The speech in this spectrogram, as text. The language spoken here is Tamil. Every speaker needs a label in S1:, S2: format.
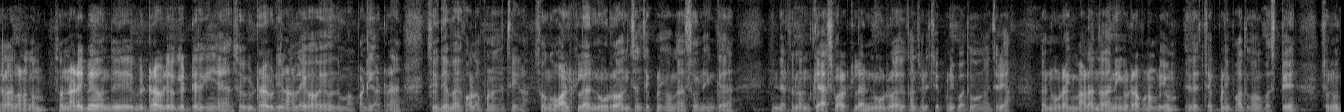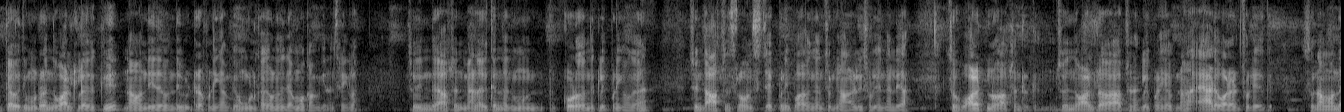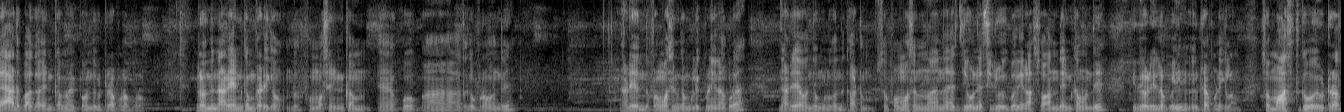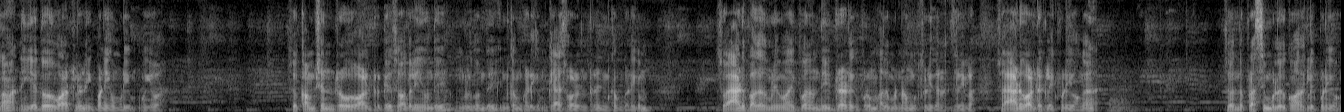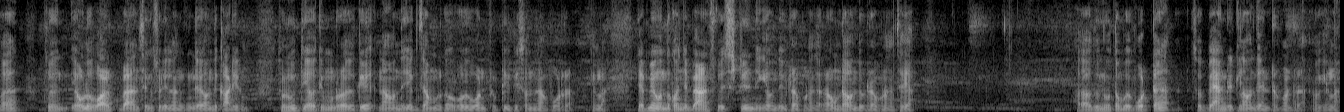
S1: ஸோ எல்லாருக்கும் வணக்கம். ஸோ நிறைய பேர் வந்து விட்ரா வீடியோ கேட்டு இருக்கீங்க. ஸோ விட்ரா வீடியோ நான் லைவாகவே வந்து நான் பண்ணி காட்டுறேன். ஸோ இதே மாதிரி ஃபாலோ பண்ணுங்கள் சரிங்களா? ஸோ உங்கள் வாழ்க்கையில் நூறுரூவா வந்துச்சான்னு செக் பண்ணிக்கோங்க. ஸோ நீங்கள் இந்த இடத்துல வந்து கேஷ் வாலெட்டில் நூறுரூவா இருக்கான்னு சொல்லி செக் பண்ணி பார்த்துக்கோங்க சரியா? ஸோ நூறுரூவாய்க்கு மேலே இருந்தால் தான் நீங்கள் விட்ரா பண்ண முடியும். இதை செக் பண்ணி பார்த்துக்கோங்க ஃபஸ்ட்டு ஸோ நூற்றி அறுபத்தி மூணு ரூபா இந்த வாலெட்டில் இருக்குது நான் வந்து இதை வந்து விட்ரா பண்ணி காமிக்கிறேன். உங்களுக்காக வந்து டெமோ காமிக்கிறேன் சரிங்களா? ஸோ இந்த ஆப்ஷன் மேலே இருக்க இந்த மூணு கோடை வந்து கிளிக் பண்ணிக்கோங்க. ஸோ இந்த ஆப்ஷன்ஸ்லாம் வந்து செக் பண்ணி பாருங்கன்னு சொல்லி நான் ஆல்ரெடி சொல்லியிருந்தேன் இல்லையா? ஸோ வாலெட்னு ஒரு ஆப்ஷன் இருக்குது ஸோ இந்த வாலெட் ஆப்ஷனை கிளிக் பண்ணி அப்படின்னா ஆட் வாலெட்னு சொல்லியிருக்கு. ஸோ நம்ம வந்து ஆடு பார்க்காத இன்கம்மை இப்போ வந்து விட்ரா பண்ண போகிறோம் இதில் வந்து நிறைய இன்கம் கிடைக்கும். இந்த ப்ரொமோஷன் இன்கம் அதுக்கப்புறம் வந்து நிறைய இந்த ப்ரொமோஷன் இன்கம் கிளிக் பண்ணிங்கன்னா கூட நிறையா வந்து உங்களுக்கு வந்து காட்டும். ஸோ ப்ரொமோஷன்னா இந்த எஸ்ஜி ஒன் எஸ்ஜி டூக்கு பார்த்தீங்கன்னா ஸோ அந்த இன்கம் வந்து இது வழியில் போய் விட்ரா பண்ணிக்கலாம். ஸோ மாதத்துக்கு ஒரு விட்ரா தான் நீங்கள் ஏதோ ஒரு வாலெட்டில் நீங்கள் பண்ணிக்க முடியும். ஓகேவா ஸோ கமிஷன்ற ஒரு வால்ட் இருக்குது ஸோ அதுலேயும் வந்து உங்களுக்கு வந்து இன்கம் கிடைக்கும். கேஷ் வால்ட்ன்ற இன்கம் கிடைக்கும். ஸோ ஆடு பார்க்கறது மூலிமா இப்போ வந்து விட்ரா எடுக்க போகிறோம் அது மட்டும் நான் உங்களுக்கு சொல்லித்தரேன் சரிங்களா? ஸோ ஆடு வால்ட்டை கிளிக் பண்ணிக்கோங்க. ஸோ அந்த ப்ளஸ் சிம்பிள் இருக்கும். அதை கிளிக் பண்ணிக்கோங்க. ஸோ எவ்வளோ வால்ட் பேலன்ஸுன்னு சொல்லி இங்கே வந்து காட்டிடும். ஸோ நூற்றி இருபத்தி மூணு ரூபா இருக்குது நான் வந்து எக்ஸாம்பிளுக்கு ஒரு ஒன் ஃபிஃப்டி ருபீஸ் வந்து நான் போடுறேன். ஓகேங்களா எப்பவுமே வந்து கொஞ்சம் பேலன்ஸ் வச்சுட்டு நீங்கள் வந்து விட்ரா பண்ணுங்கள் ரவுண்டாக வந்து விட்ரா பண்ணுங்கள் சரியா? அதாவது நூற்றம்பது போட்டேன். ஸோ பேங்க் டீட்டெலாம் வந்து என்ட்ரு பண்ணுறேன் ஓகேங்களா?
